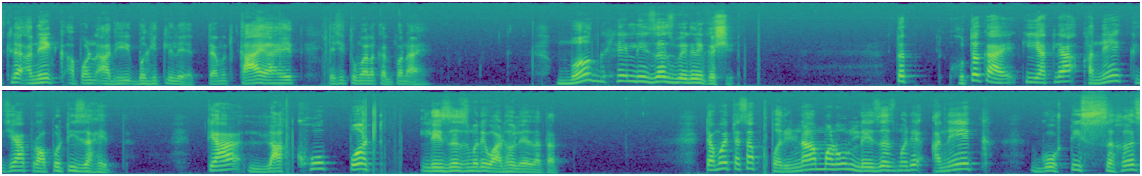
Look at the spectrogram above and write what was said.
इथल्या अनेक आपण आधी बघितलेले आहेत. त्यामुळे काय आहेत याची तुम्हाला कल्पना आहे. मग हे लेझर्स वेगळे कसे? तर होतं काय की यातल्या अनेक ज्या प्रॉपर्टीज आहेत त्या लाखो पट लेझर्समध्ये वाढवल्या जातात. त्यामुळे त्याचा परिणाम म्हणून लेझर्समध्ये अनेक गोष्टी सहज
